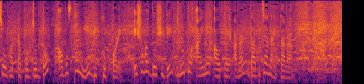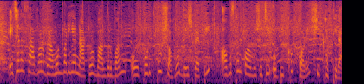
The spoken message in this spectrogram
চৌহাট্টা পর্যন্ত অবস্থান নিয়ে বিক্ষোভ করে। এ সময় দোষীদের দ্রুত আইনের আওতায় আনার দাবি জানায় তারা। এছাড়া সাভার, ব্রাহ্মণবাড়িয়া, নাটোর, বান্দরবান ও ফরিদপুর সহ দেশব্যাপী অবস্থান কর্মসূচি ও বিক্ষোভ করে শিক্ষার্থীরা।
